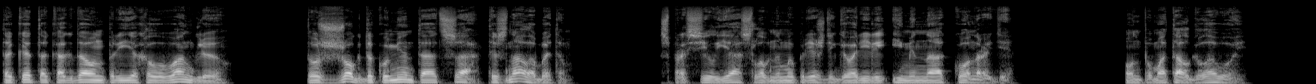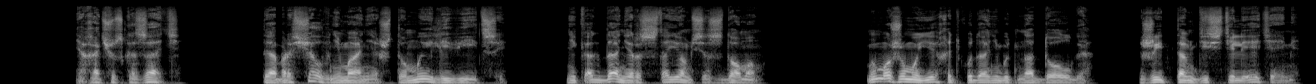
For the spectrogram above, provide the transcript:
так это когда он приехал в Англию, то сжег документы отца. Ты знал об этом? Спросил я, словно мы прежде говорили именно о Конраде. Он помотал головой. Я хочу сказать, ты обращал внимание, что мы, ливийцы, никогда не расстаемся с домом. Мы можем уехать куда-нибудь надолго, жить там десятилетиями,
